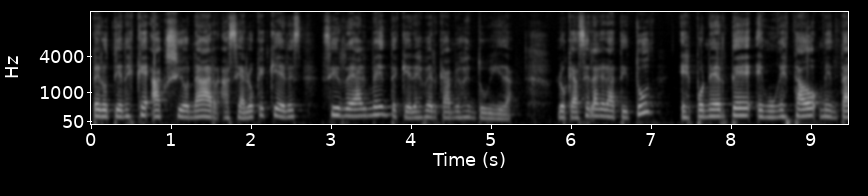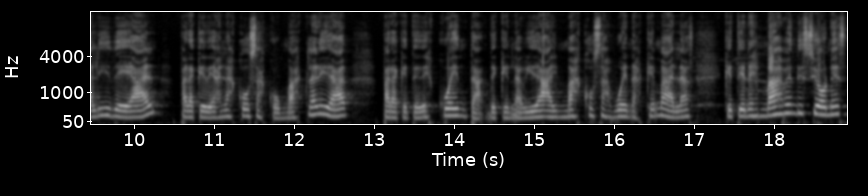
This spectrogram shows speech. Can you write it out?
pero tienes que accionar hacia lo que quieres si realmente quieres ver cambios en tu vida. Lo que hace la gratitud es ponerte en un estado mental ideal para que veas las cosas con más claridad, para que te des cuenta de que en la vida hay más cosas buenas que malas, que tienes más bendiciones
